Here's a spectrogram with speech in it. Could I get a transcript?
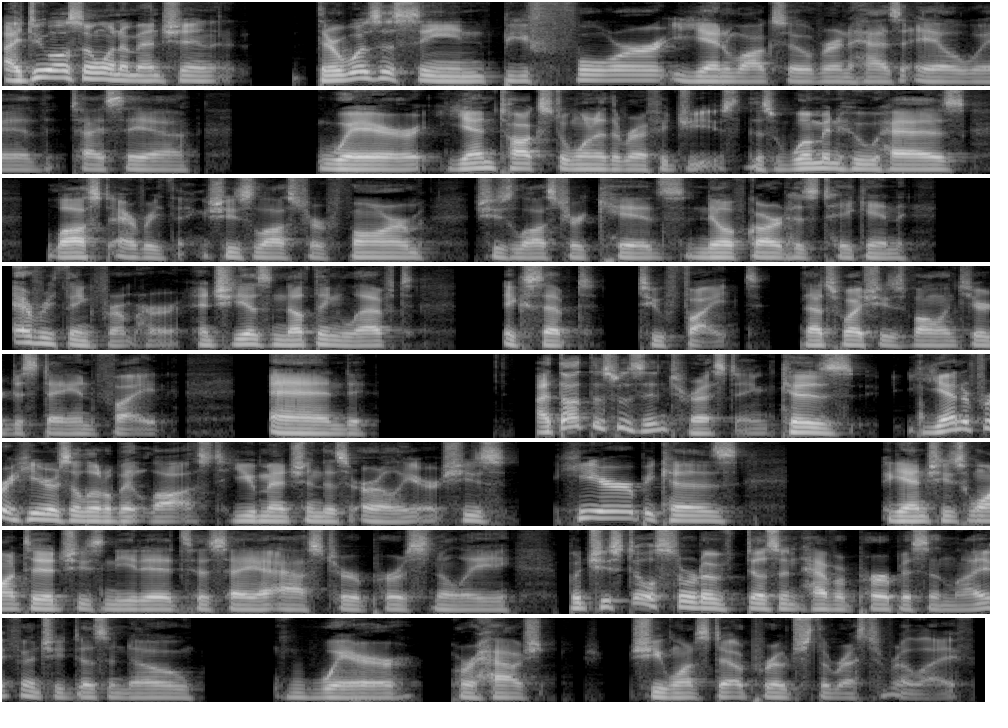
I do also want to mention there was a scene before Yen walks over and has ale with Tissaia where Yen talks to one of the refugees, this woman who has lost everything. She's lost her farm, she's lost her kids. Nilfgaard has taken everything from her, and she has nothing left except to fight. That's why she's volunteered to stay and fight. And I thought this was interesting because Yennefer here is a little bit lost. You mentioned this earlier. She's here because again, she's wanted, she's needed. Tissaia asked her personally, but she still sort of doesn't have a purpose in life and she doesn't know where or how sh- she wants to approach the rest of her life.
